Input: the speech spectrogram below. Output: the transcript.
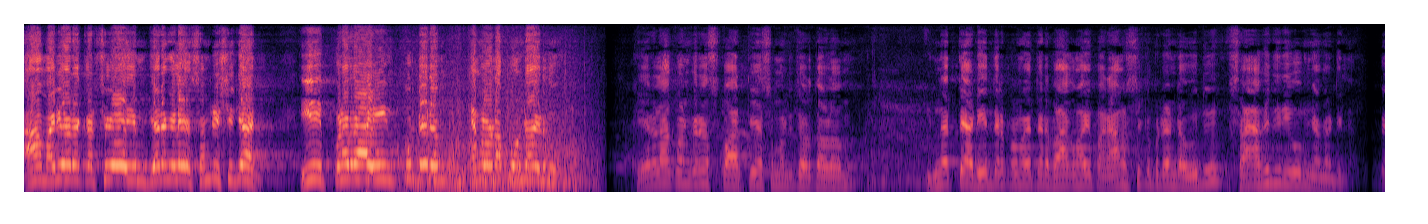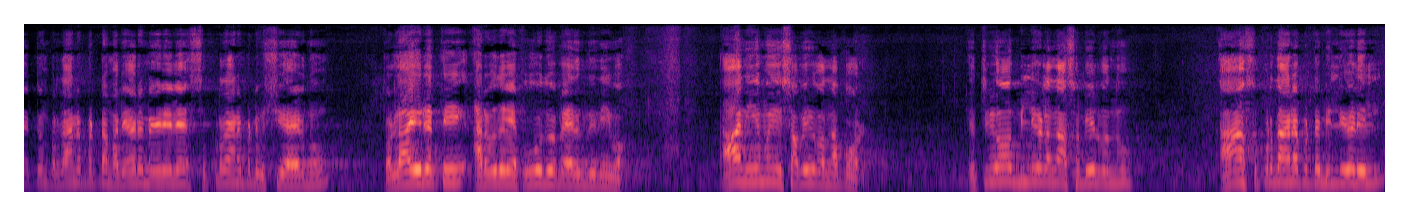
ആ മലയോര കർഷകരെയും ജനങ്ങളെ സംരക്ഷിക്കാൻ ഈ പിണറായിയും കൂട്ടരും ഞങ്ങളോടൊപ്പം ഉണ്ടായിരുന്നു. കേരള കോൺഗ്രസ് പാർട്ടിയെ സംബന്ധിച്ചിടത്തോളം ഇന്നത്തെ അടിയന്തര പ്രമേയത്തിന്റെ ഭാഗമായി പരാമർശിക്കപ്പെടേണ്ട ഒരു സാഹചര്യവും ഞാൻ കണ്ടില്ല. ഏറ്റവും പ്രധാനപ്പെട്ട മലയോര മേഖലയിലെ സുപ്രധാനപ്പെട്ട വിഷയമായിരുന്നു തൊള്ളായിരത്തി അറുപതിലെ ഭൂപതി ഭേദഗതി നിയമം. ആ നിയമം ഈ സഭയിൽ വന്നപ്പോൾ എത്രയോ ബില്ലുകൾ അന്ന് ആ സഭയിൽ വന്നു. ആ സുപ്രധാനപ്പെട്ട ബില്ലുകളിൽ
